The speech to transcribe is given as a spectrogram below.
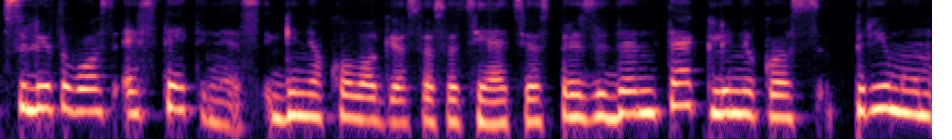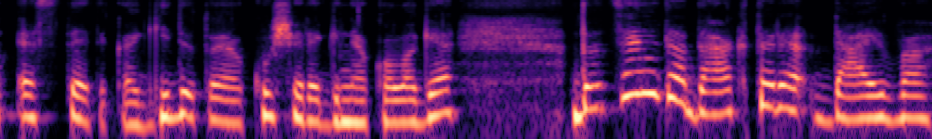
su Lietuvos estetinės gynekologijos asociacijos prezidente, klinikos Primum estetika gydytoja kušerė gynekologė, docentė daktarė Daiva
